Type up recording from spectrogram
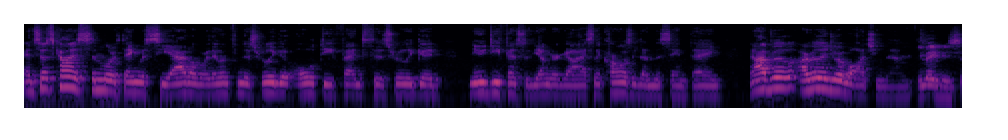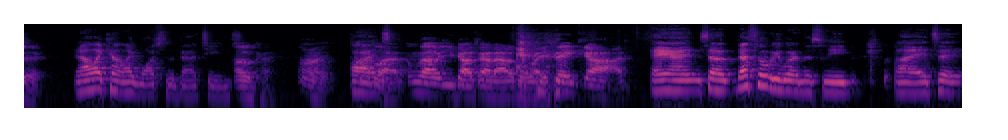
And so it's kind of a similar thing with Seattle where they went from this really good old defense to this really good new defense with younger guys. And the Cardinals have done the same thing. And I really, I really enjoy watching them. you make me sick. And I like kind of like watching the bad teams. Okay. All right. All I'm right. glad. I'm glad you got that out of the way. Thank God. And so that's what we learned this week. Uh, it's a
